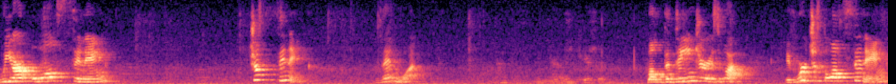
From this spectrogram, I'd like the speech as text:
we are all sinning, just sinning? Then what? Well, the danger is what? If we're just all sinning,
